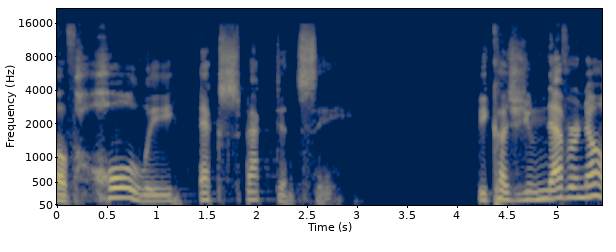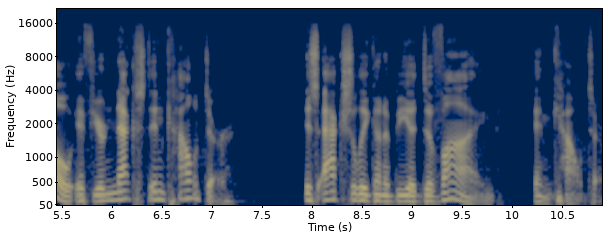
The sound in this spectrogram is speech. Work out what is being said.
of holy expectancy. Because you never know if your next encounter is actually going to be a divine encounter.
